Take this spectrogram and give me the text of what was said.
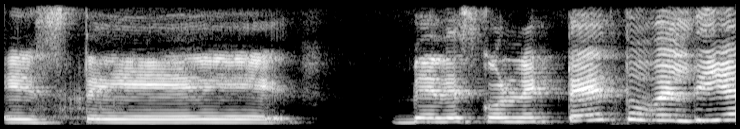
Este, me desconecté todo el día,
